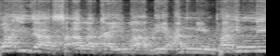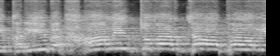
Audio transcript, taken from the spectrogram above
ওয়াইজা সালাকা ইবাদি আন্নি ফাইন্নি করিব, আমি তোমার চাও পাও আমি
